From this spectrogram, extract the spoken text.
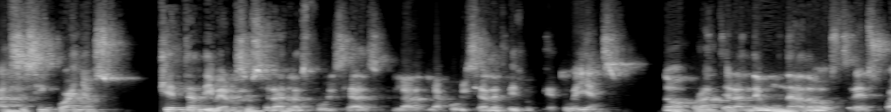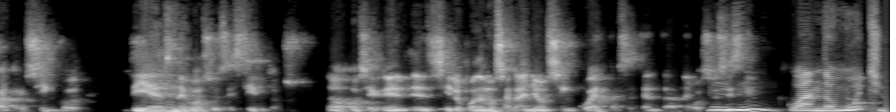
Hace cinco años, ¿qué tan diversos eran las publicidades, la, la publicidad de Facebook que tú veías? ¿No? Por antes eran de una, dos, tres, cuatro, cinco, diez negocios distintos. ¿no? O sea, eh, eh, si lo ponemos al año 50, 70 negocios. Cuando mucho.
